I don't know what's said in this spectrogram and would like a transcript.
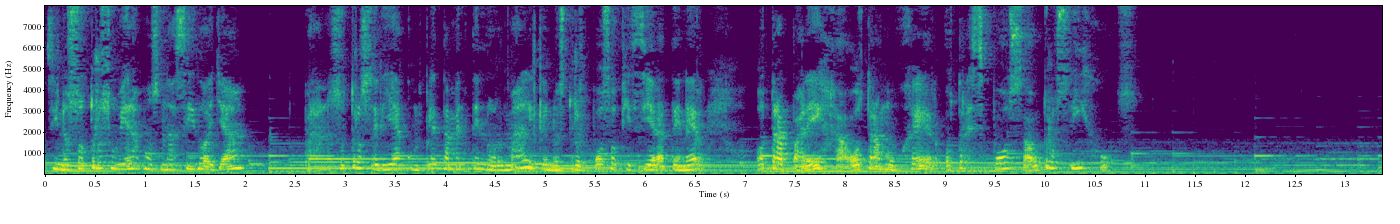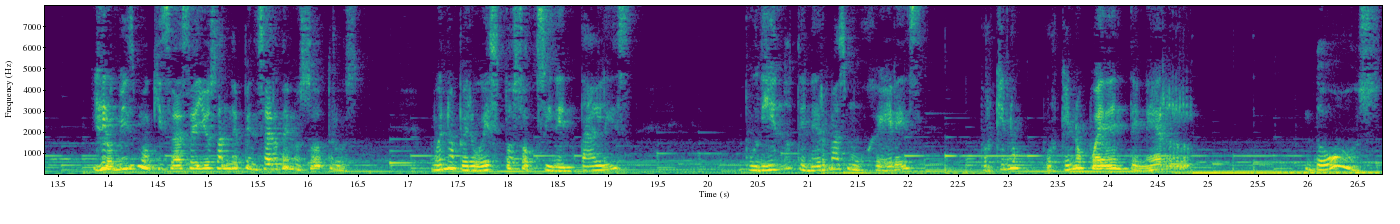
Si nosotros hubiéramos nacido allá, para nosotros sería completamente normal que nuestro esposo quisiera tener otra pareja, otra mujer, otra esposa, otros hijos. Y lo mismo quizás ellos han de pensar de nosotros. Bueno, pero estos occidentales, pudiendo tener más mujeres, ¿por qué no, por qué no pueden tener dos?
